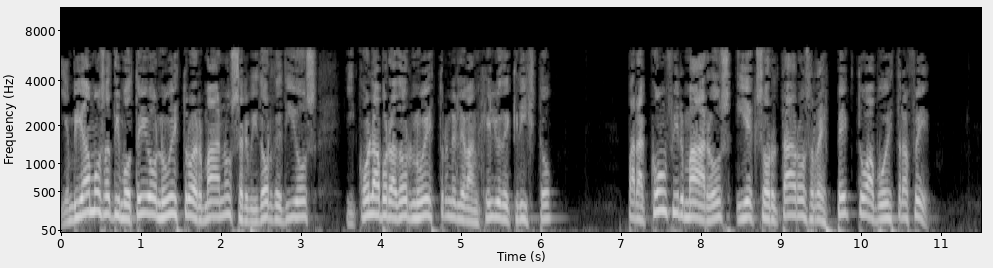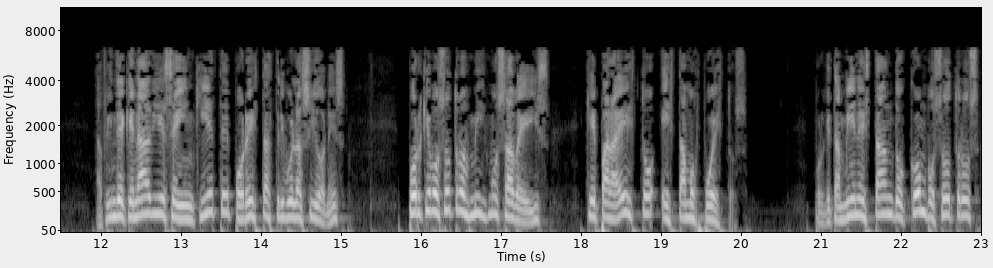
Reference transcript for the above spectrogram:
Y enviamos a Timoteo, nuestro hermano, servidor de Dios y colaborador nuestro en el Evangelio de Cristo, para confirmaros y exhortaros respecto a vuestra fe, a fin de que nadie se inquiete por estas tribulaciones, porque vosotros mismos sabéis que para esto estamos puestos, porque también estando con vosotros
